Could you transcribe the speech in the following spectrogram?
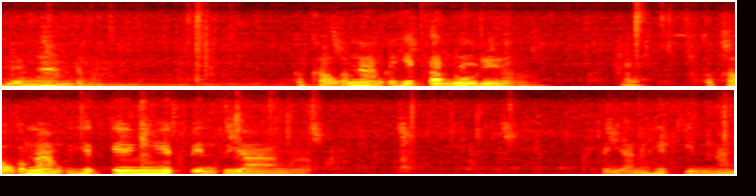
เห ลืองงามตัวละกับเขาวกับน้ำก็เฮ็ดเป็นเลยพี่น้องอ๋อกับเขาวกับน้ำก็เฮ็ดเก่งเฮ็ดเป็นทุกอย่างอะขยันเฮ็ดกินน้ำ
